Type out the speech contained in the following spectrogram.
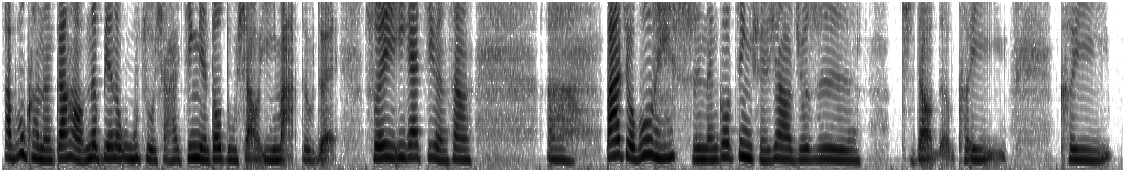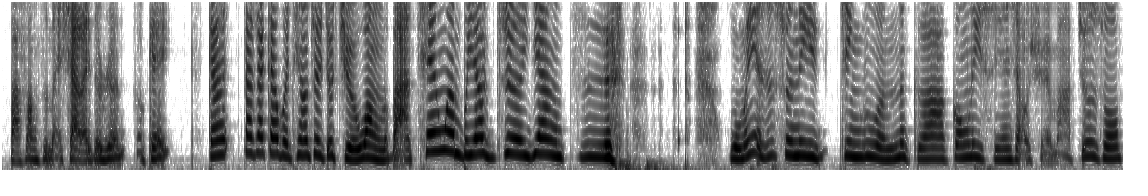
啊，不可能刚好那边的屋主小孩今年都读小一嘛，对不对？所以应该基本上，啊，八九不离十能够进学校就是知道的，可以可以把房子买下来的人。OK，该大家该不会听到这里就绝望了吧？千万不要这样子。我们也是顺利进入了那个啊公立实验小学嘛，就是说，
